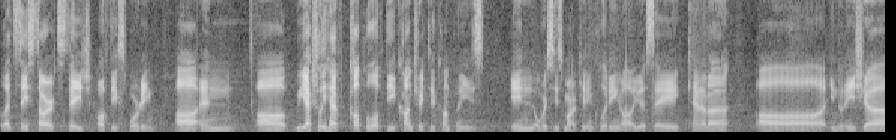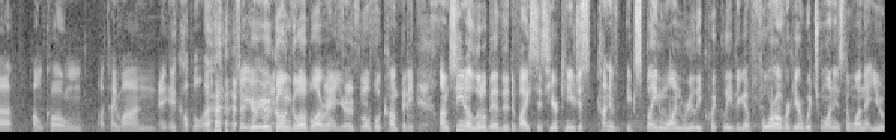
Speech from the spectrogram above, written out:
let's say, start stage of the exporting, uh, and uh, we actually have couple of the contracted companies in overseas market, including uh, USA, Canada, uh, Indonesia, Hong Kong, uh, Taiwan, and, a couple. So you're, you're going global already. Yes, you're yes, a global yes. company. I'm seeing a little bit of the devices here. Can you just kind of explain one really quickly? You have four over here. Which one is the one that you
